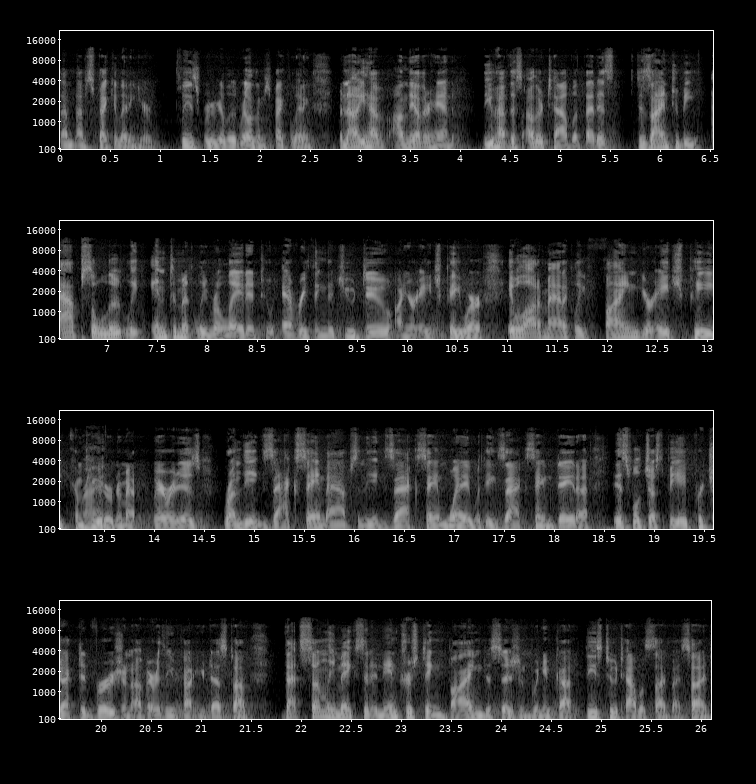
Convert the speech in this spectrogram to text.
I'm, I'm speculating here. Please realize I'm speculating. But now you have, on the other hand, you have this other tablet that is designed to be absolutely intimately related to everything that you do on your HP, where it will automatically find your HP computer no matter where it is, run the exact same apps in the exact same way with the exact same data. This will just be a projected version of everything you've got on your desktop. That suddenly makes it an interesting buying decision when you've got these two tablets side by side.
